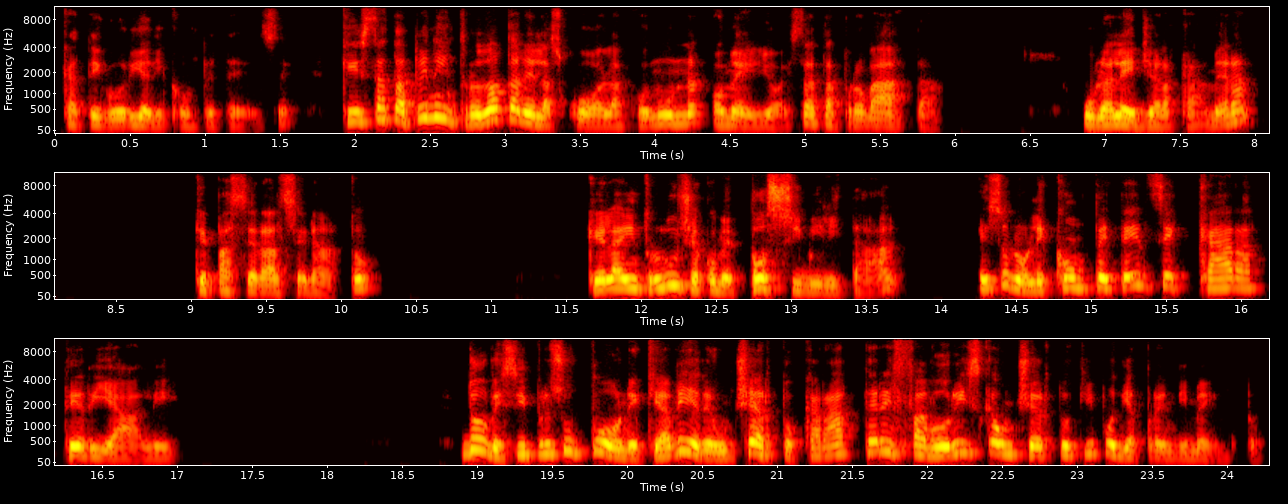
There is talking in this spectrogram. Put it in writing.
categoria di competenze che è stata appena introdotta nella scuola con un, o meglio, è stata approvata una legge alla Camera che passerà al Senato, che la introduce come possibilità e sono le competenze caratteriali, dove si presuppone che avere un certo carattere favorisca un certo tipo di apprendimento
